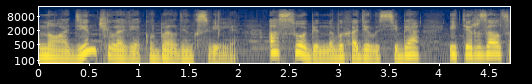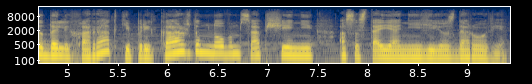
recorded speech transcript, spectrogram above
Но один человек в Белдингсвилле особенно выходил из себя и терзался до лихорадки при каждом новом сообщении о состоянии ее здоровья,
